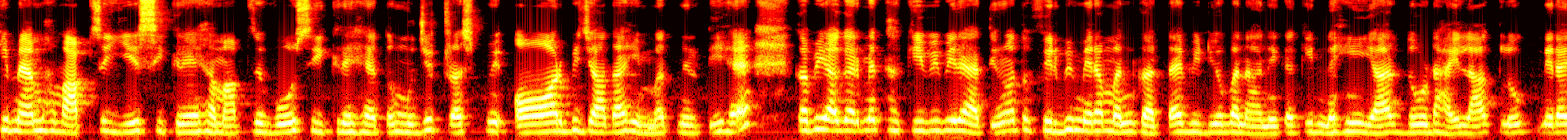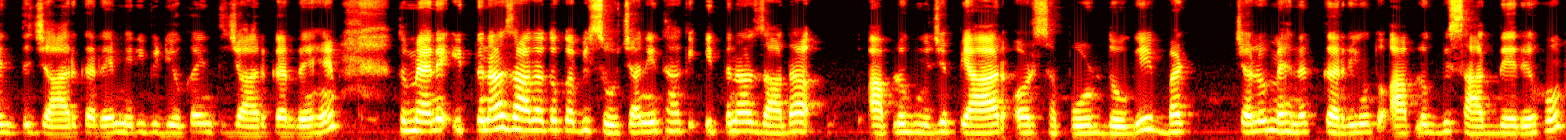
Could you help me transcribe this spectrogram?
कि मैम हम आपसे ये सीख रहे हैं हम आपसे वो सीख रहे हैं तो मुझे ट्रस्ट में और भी ज़्यादा हिम्मत मिलती है। कभी अगर मैं थकी हुई भी रहती हूँ ना तो फिर भी मेरा मन करता है वीडियो बनाने का कि नहीं यार, दो ढाई लाख लोग मेरा इंतज़ार कर रहे हैं, मेरी वीडियो का इंतज़ार कर रहे हैं। तो मैंने इतना ज़्यादा तो कभी सोचा नहीं था कि इतना ज़्यादा आप लोग मुझे प्यार और सपोर्ट दोगे बट चलो मेहनत कर रही हूँ तो आप लोग भी साथ दे रहे हो।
